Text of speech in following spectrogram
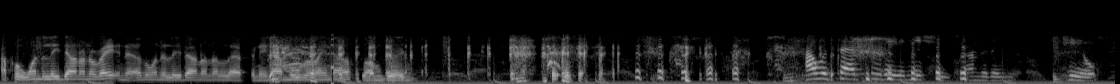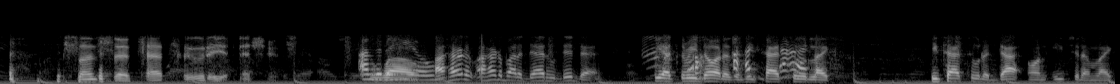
I put one to lay down on the right and the other one to lay down on the left, and they're not moving right now, so I'm good. I would tattoo their initials under their heel. Sunset tattoo the initials. Under the wow. heel. I heard I heard about a dad who did that. He had three daughters and he tattooed like he tattooed a dot on each of them. Like,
